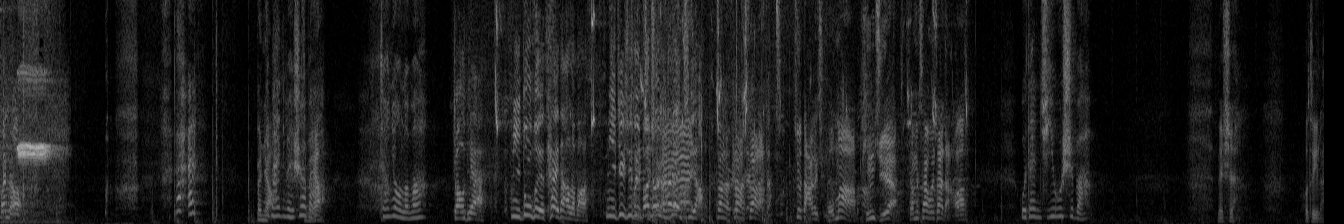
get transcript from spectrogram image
班长，哎哎班长，白你没事怎么样吧？？长扭了吗？赵天，你动作也太大了吧！你这是对班长有怨气啊！算了算了算了，就打个球嘛，平局，咱们下回再打啊。我带你去医务室吧。没事，我自己来。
